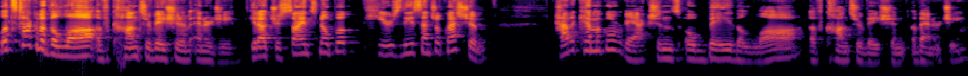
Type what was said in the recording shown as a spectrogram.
Let's talk about the law of conservation of energy. Get out your science notebook. Here's the essential question How do chemical reactions obey the law of conservation of energy?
